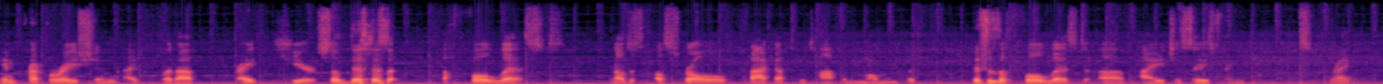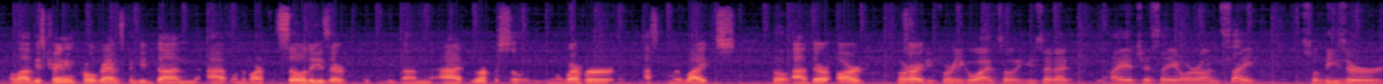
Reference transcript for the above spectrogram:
in preparation, I put up right here. So this is a, a full list, and I'll just I'll scroll back up to the top in a moment. But this is a full list of IHSA's training programs. Right. A lot of these training programs can be done at one of our facilities, or they can be done at your facility, you know, wherever a customer likes. So uh, there are. Sorry, sorry, before you go on, so you said at IHSA or on site, so these are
